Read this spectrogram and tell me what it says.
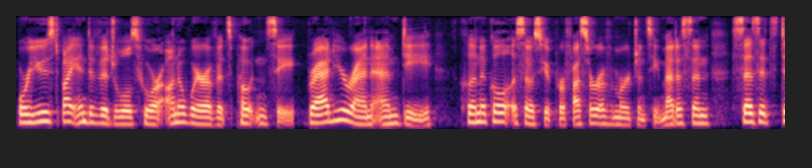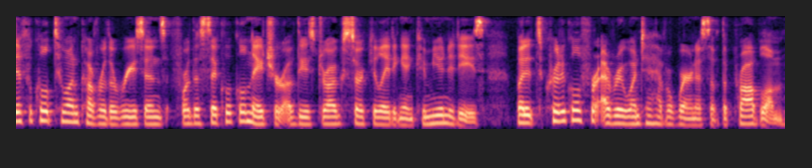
or used by individuals who are unaware of its potency. Brad Uren, MD, clinical associate professor of emergency medicine, says it's difficult to uncover the reasons for the cyclical nature of these drugs circulating in communities, but it's critical for everyone to have awareness of the problem.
